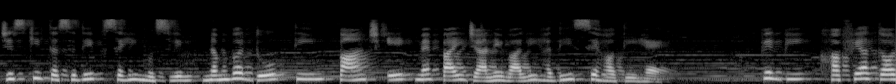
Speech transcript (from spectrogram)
جس کی تصدیق صحیح مسلم نمبر دو، تین، پانچ، ایک میں پائی جانے والی حدیث سے ہوتی ہے۔ پھر بھی خفیہ طور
